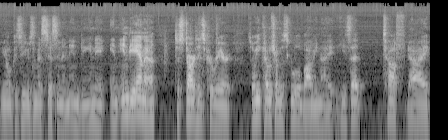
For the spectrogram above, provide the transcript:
You know, because he was an assistant in Indiana in Indiana to start his career. So he comes from the school of Bobby Knight. He's that tough guy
